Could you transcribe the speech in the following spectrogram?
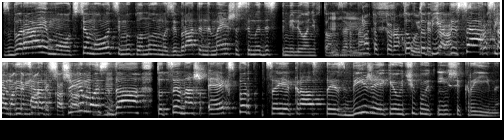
Збираємо, от в цьому році ми плануємо зібрати не менше 70 мільйонів тонн зерна. Ну, тобто рахуйте, тобто так. 50, Проста 50 з чимось, Мгм. да, то це наш експорт, це якраз те збіжжя, яке очікують інші країни.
